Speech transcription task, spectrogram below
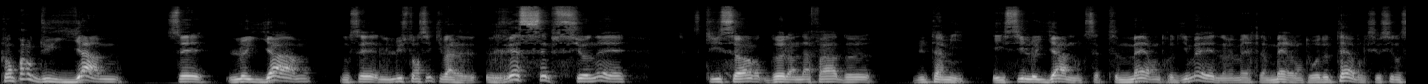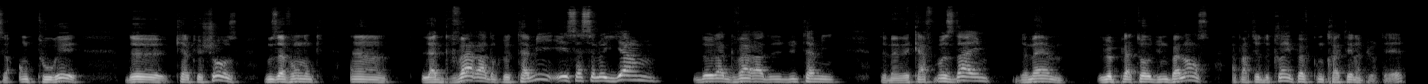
Quand on parle du yam, c'est le yam, donc c'est l'ustensile qui va réceptionner ce qui sort de la nafa du tamis. Et ici, le yam, donc cette mer, entre guillemets, de la même manière que la mer est entourée de terre, donc ici aussi, c'est entouré de quelque chose. Nous avons donc un, la gvara, donc le tamis, et ça c'est le yam, de la Gvara, du, Tami. De même avec Mosdaim, de même le plateau d'une balance, à partir de quand ils peuvent contracter l'impureté?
